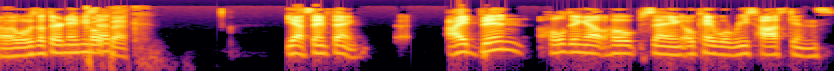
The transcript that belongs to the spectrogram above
Uh, what was the third name you said? Kopech. Yeah, same thing. I'd been holding out hope saying, okay, well, Rhys Hoskins,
